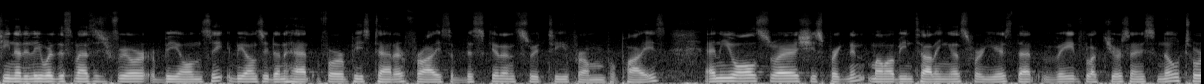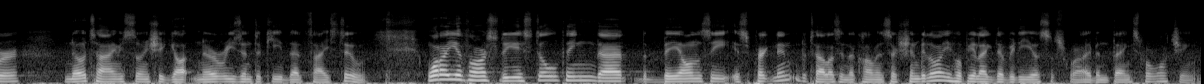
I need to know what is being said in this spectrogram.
Tina delivered this message for Beyonce. Beyonce then had four piece tater fries, a biscuit, and sweet tea from Popeyes. And you all swear she's pregnant. Mama been telling us for years that weight fluctuates and it's no tour no time soon she got no reason to keep that size too. What are your thoughts? Do you still think that the beyonce is pregnant? To tell us in the comment section below. I hope you like the video subscribe and thanks for watching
